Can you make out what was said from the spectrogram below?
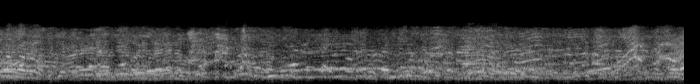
বাংলার যে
